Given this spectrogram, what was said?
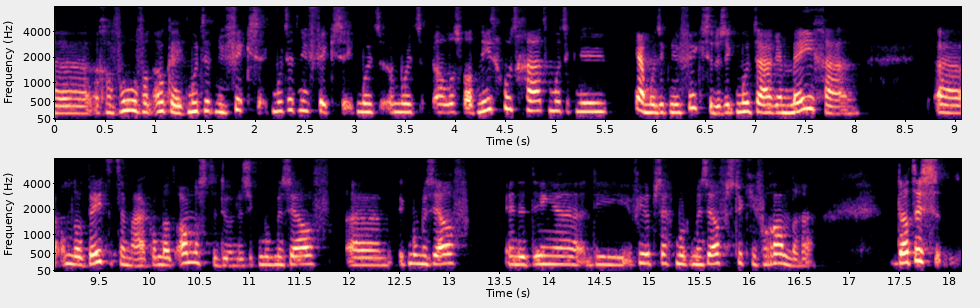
uh, gevoel van: oké, ik moet het nu fixen. Ik moet het nu fixen. Ik moet, moet alles wat niet goed gaat, moet ik nu, ja, moet ik nu fixen. Dus ik moet daarin meegaan. Uh, om dat beter te maken, om dat anders te doen. Dus ik moet mezelf, uh, ik moet mezelf in de dingen die Philip zegt, moet ik mezelf een stukje veranderen. Dat is,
